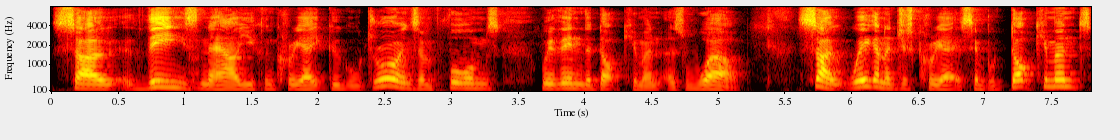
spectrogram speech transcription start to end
So these now you can create Google Drawings and Forms within the document as well. So we're going to just create a simple document.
